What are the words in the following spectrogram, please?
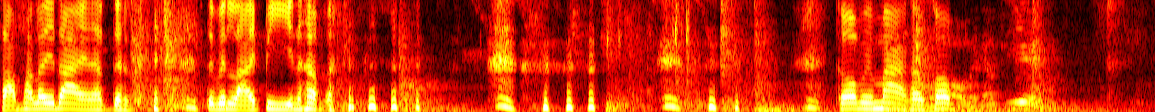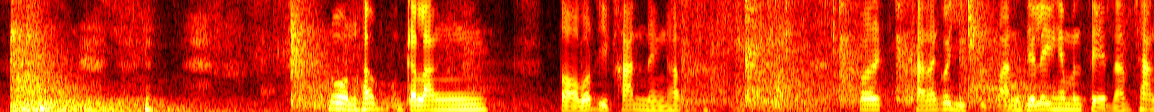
สามพันไร่ได้นะครับ แต่แต่เป็นหลายปีนะครับ ก็ไม่มากครับก็โน่นครับกำลัง ต่อรถอีกคันหนึ่งครับ ก็คันนั้นก็อีกสิบวันจะเร่งให้มันเสร็จนะครับ ช่าง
